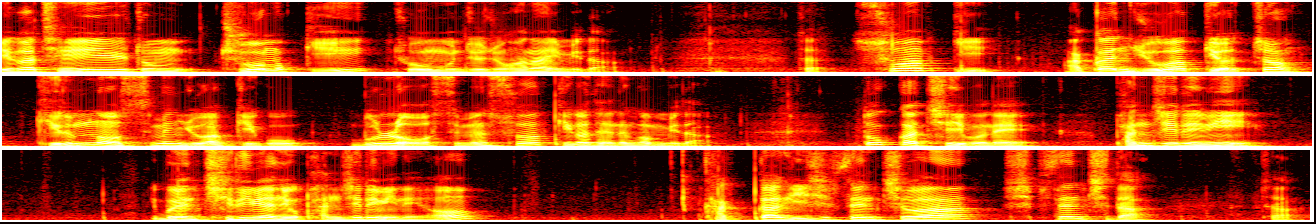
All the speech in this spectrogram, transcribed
얘가 제일 좀 주워 먹기 좋은 문제 중 하나입니다. 자, 수압기. 아깐 유압기였죠? 기름 넣었으면 유압기고 물 넣었으면 수압기가 되는 겁니다. 똑같이 이번에 반지름이 이번엔 지름이 아니고 반지름이네요. 각각 20cm와 10cm다. 자,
